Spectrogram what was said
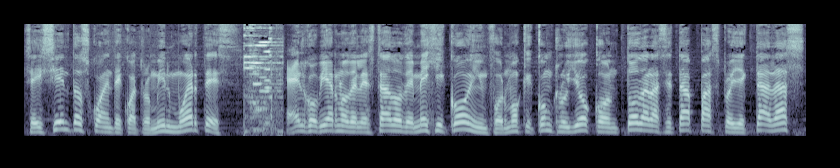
644 mil muertes. El gobierno del Estado de México informó que concluyó con todas las etapas proyectadas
